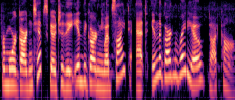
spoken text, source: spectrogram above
For more garden tips, go to the In the Garden website at inthegardenradio.com.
